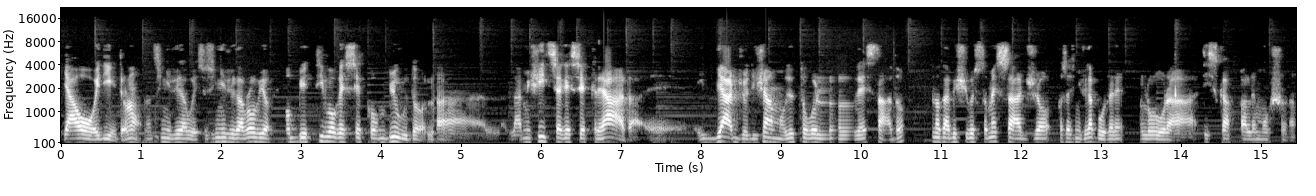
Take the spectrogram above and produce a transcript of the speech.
yaoi dietro, no, non significa questo, significa proprio l'obiettivo che si è compiuto, la, l'amicizia che si è creata, eh, il viaggio, diciamo, di tutto quello che è stato, quando capisci questo messaggio, cosa significa correre, allora ti scappa l'emotional.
